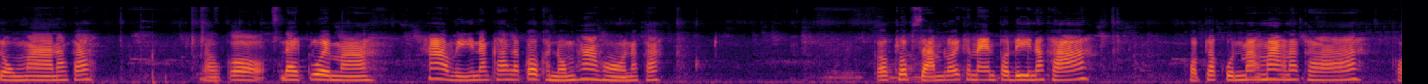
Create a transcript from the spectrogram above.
ส่งมานะคะ เราก็ได้กล้วยมาห้าหวีนะคะ แล้วก็ขนมห้าห่อนะคะ ก็ครบสามร้อยคะแนนพอดีนะคะ ขอบพระคุณมาก ๆ นะคะ ขอ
